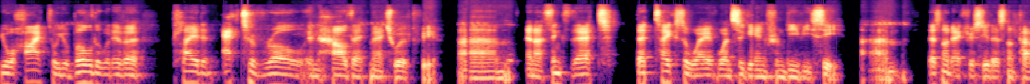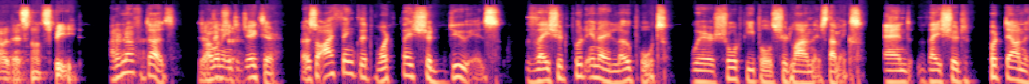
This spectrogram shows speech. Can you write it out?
your height or your build or whatever played an active role in how that match worked for you. Um, and I think that that takes away once again from DVC. Um, that's not accuracy. That's not power. That's not speed. I don't know if it does. So I, I want to so. interject here. So I think that what they should do is they should put in a low port where short people should lie on their stomachs and they should put down a,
